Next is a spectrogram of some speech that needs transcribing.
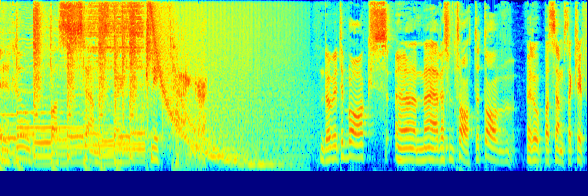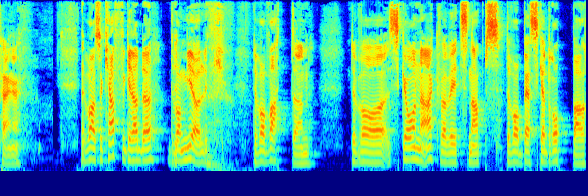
Europas sämsta cliffhanger. Då är vi tillbaks eh, med resultatet av Europas sämsta cliffhanger. Det var alltså kaffegrädde, det var mjölk, det var vatten, det var Skåne Akvavit snaps, det var beska droppar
